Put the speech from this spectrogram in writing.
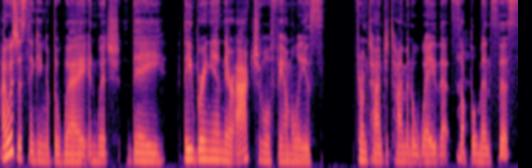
I was just thinking of the way in which they they bring in their actual families from time to time in a way that Mhm. supplements this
